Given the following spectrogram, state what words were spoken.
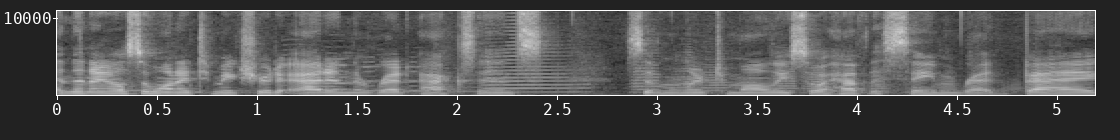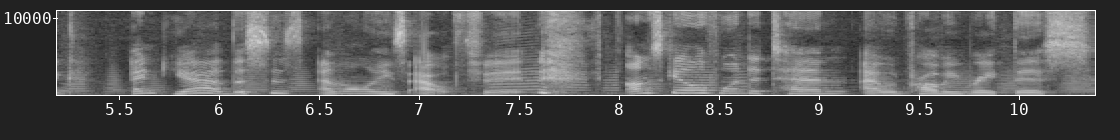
And then I also wanted to make sure to add in the red accents similar to Molly, so I have the same red bag. And yeah, this is Emily's outfit. on a scale of 1 to 10, I would probably rate this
